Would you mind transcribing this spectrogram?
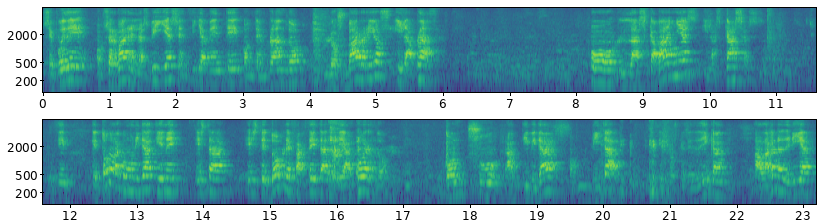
se puede observar en las villas sencillamente contemplando los barrios y la plaza o las cabañas y las casas es decir, que toda la comunidad tiene esta, este doble faceta de acuerdo con su actividad vital es decir, los que se dedican a la ganadería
